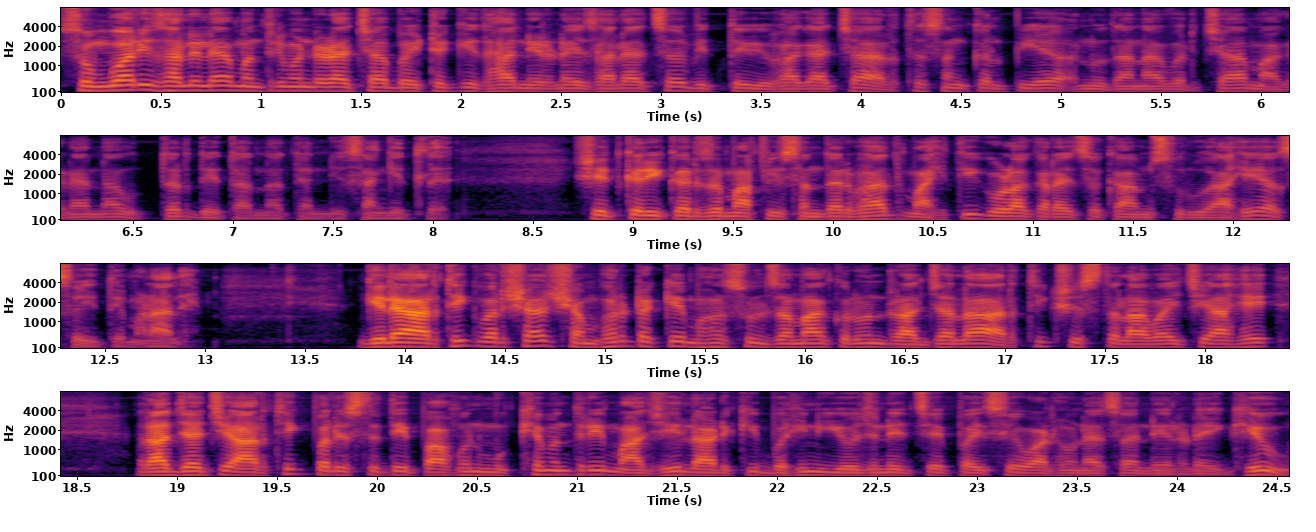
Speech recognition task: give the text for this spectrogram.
सोमवारी झालेल्या मंत्रिमंडळाच्या बैठकीत हा निर्णय झाल्याचं वित्त विभागाच्या अर्थसंकल्पीय अनुदानावरच्या मागण्यांना उत्तर देताना त्यांनी सांगितलं. शेतकरी कर्जमाफी संदर्भात माहिती गोळा करायचं काम सुरू आहे असंही ते म्हणाले. गेल्या आर्थिक वर्षात शंभर टक्के महसूल जमा करून राज्याला आर्थिक शिस्त लावायची आहे राज्याची आर्थिक परिस्थिती पाहून मुख्यमंत्री माझी लाडकी बहीण योजनेचे पैसे वाढवण्याचा निर्णय घेऊ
